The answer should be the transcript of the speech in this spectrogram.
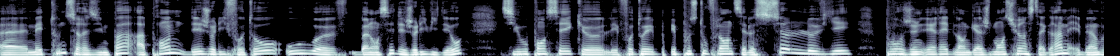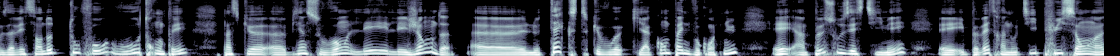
euh, mais tout ne se résume pas à prendre des jolies photos ou euh, balancer des jolies vidéos. Si vous pensez que les photos ép- époustouflantes, c'est le seul levier pour générer de l'engagement sur Instagram, eh bien vous avez sans doute tout faux, vous vous trompez, parce que euh, bien souvent, les légendes, le texte que vous, qui accompagne vos contenus est un peu sous-estimé et ils peuvent être un outil puissant, hein,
